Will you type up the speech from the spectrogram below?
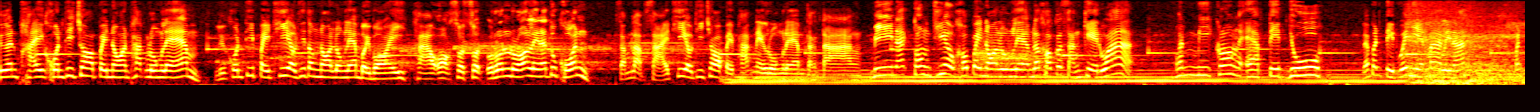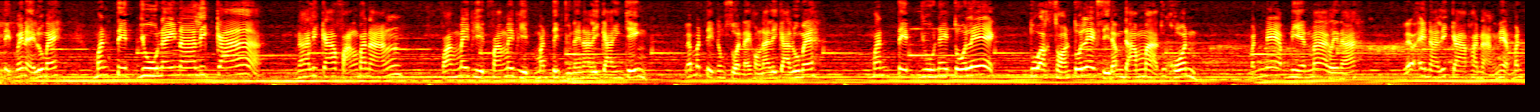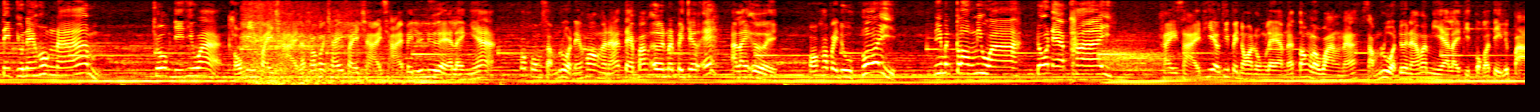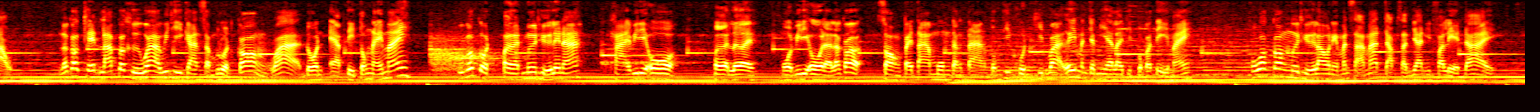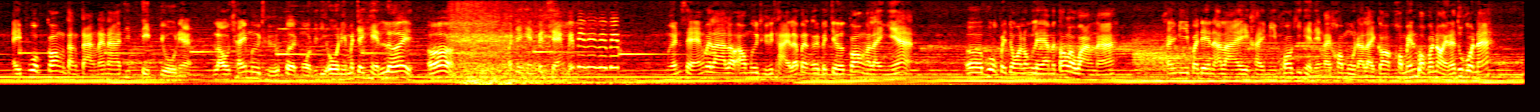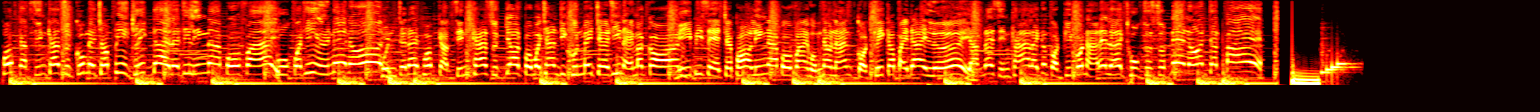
เตือนภัยคนที่ชอบไปนอนพักโรงแรม หรือคนที่ไปเที่ยวที่ต้องนอนโรงแรมบ่อยๆ ข่าวออกสดสดร้อนๆเลยนะทุกคนสำหรับสายเที่ยวที่ชอบไปพักในโรงแรมต่างๆ มีนักท่องเที่ยวเขาไปนอนโรงแรมแล้วเขาก็สังเกตว่า มันมีกล้องแอบติดอยู่ แล้วมันติดไว้เนียนมากเลยนะ มันติดไว้ไหนรู้ไหม มันติดอยู่ในนาฬิกา นาฬิกาฝังผนัง ฟังไม่ผิดฟังไม่ผิด มันติดอยู่ในนาฬิกาจริง ๆ แล้วมันติดตรงส่วนไหนของนาฬิการู้ไหม มันติดอยู่ในตัวเลข ตัวอักษรตัวเลขสีดำๆอะทุกคน มันแนบเนียนมากเลยนะ แล้วไอ้นาฬิกาผนังเนี่ยมันติดอยู่ในห้องน้ำโชคดีที่ว่าเขามีไฟฉายแล้วเขาก็ใช้ไฟฉายฉายไปเรื่อย ๆ อะไรเงี้ย ก็คงสำรวจในห้องอะนะ แต่บังเอิญมันไปเจอเอ๊ะ อะไรเอ่ย พอเข้าไปดูเฮ้ย นี่มันกล้องนี่ว่าโดนแอบถ่ายใครสายเที่ยวที่ไปนอนโรงแรมนะต้องระวังนะสำรวจด้วยนะว่ามีอะไรผิดปกติหรือเปล่า แล้วก็เคล็ดลับก็คือว่าวิธีการสำรวจกล้องว่าโดนแอบติดตรงไหนไหม คุณก็กดเปิดมือถือเลยนะ ถ่ายวิดีโอ เปิดเลยโหมดวิดีโอแหละแล้วก็ส่องไปตามมุมต่างๆ ตรงที่คุณคิดว่า เอ้ยมันจะมีอะไรผิดปกติไหม เพราะว่ากล้องมือถือเราเนี่ยมันสามารถจับสัญญาณอินฟราเรดได้ไอ้พวกกล้องต่างๆ นานาที่ติดอยู่เนี่ย เราใช้มือถือเปิดโหมดวิดีโอนี่มันจะเห็นเลย เออ มันจะเห็นเป็นแสงวิบวิบวิบวิบวิบเหมือนแสงเวลาเราเอามือถือถ่ายแล้วบังเอิญไปเจอกล้องอะไรเงี้ย เออพวกไปนอนโรงแรมมันต้องระวังนะ ใครมีประเด็นอะไร ใครมีข้อคิดเห็นยังไงข้อมูลอะไรก็คอมเมนต์บอกมาหน่อยนะทุกคนนะ พบกับสินค้าสุดคุ้มในช้อปปีคลิกได้เลยที่ลิงก์หน้าโปรไฟล์ถูกกว่าที่อื่นแน่นอน คุณจะได้พบกับสินค้าสุดยอดโปรโมชั่นที่คุณไม่เจอที่ไหนมาก่อน มีพิเศษเฉพาะลิงก์หน้าโปรไฟล์ผมเท่านั้น กดคลิกเข้าไปได้เลย อยากได้สินค้าอะไรก็กดพิมพ์ค้นหาได้เลย ถูกสุดๆแน่นอนจัดไป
